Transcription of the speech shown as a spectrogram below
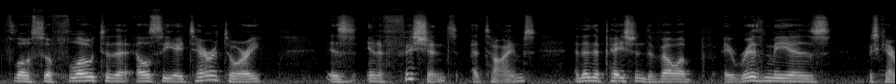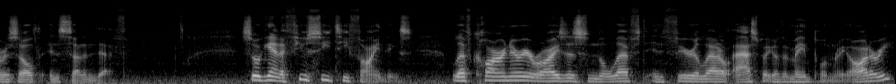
Flow, so flow to the LCA territory is inefficient at times, and then the patient develop arrhythmias, which can result in sudden death. So again, a few CT findings. Left coronary arises from the left inferior lateral aspect of the main pulmonary artery.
